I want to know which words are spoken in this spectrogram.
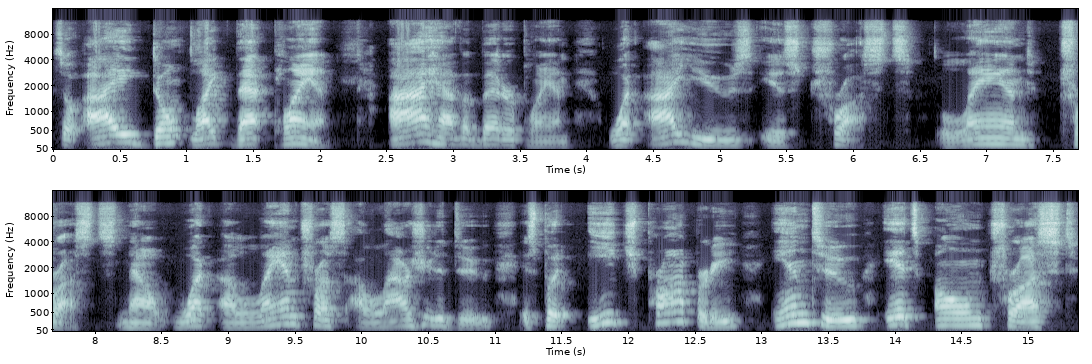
So I don't like that plan. I have a better plan. What I use is trusts land trusts. Now, what a land trust allows you to do is put each property into its own trust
